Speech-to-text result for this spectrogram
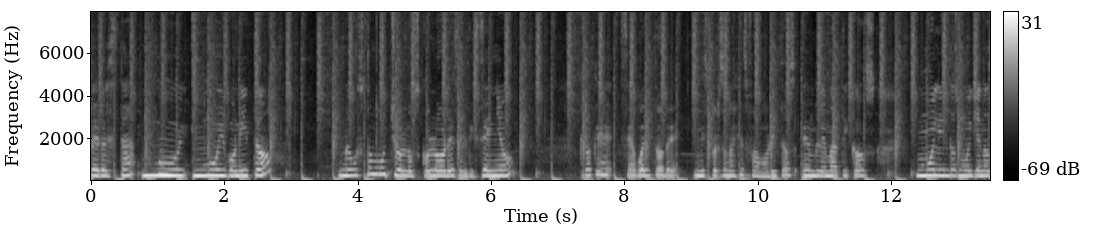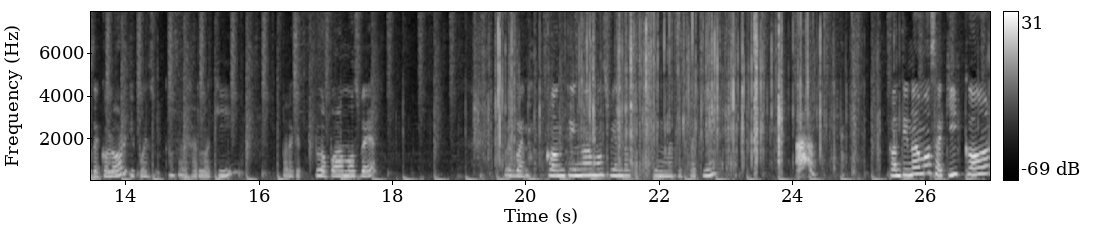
pero está muy, muy bonito. Me gustó mucho los colores, el diseño. Creo que se ha vuelto de mis personajes favoritos, emblemáticos, muy lindos, muy llenos de color. Y pues vamos a dejarlo aquí para que lo podamos ver. Pues bueno, continuamos viendo quién más está aquí. ¡Ah! Continuamos aquí con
